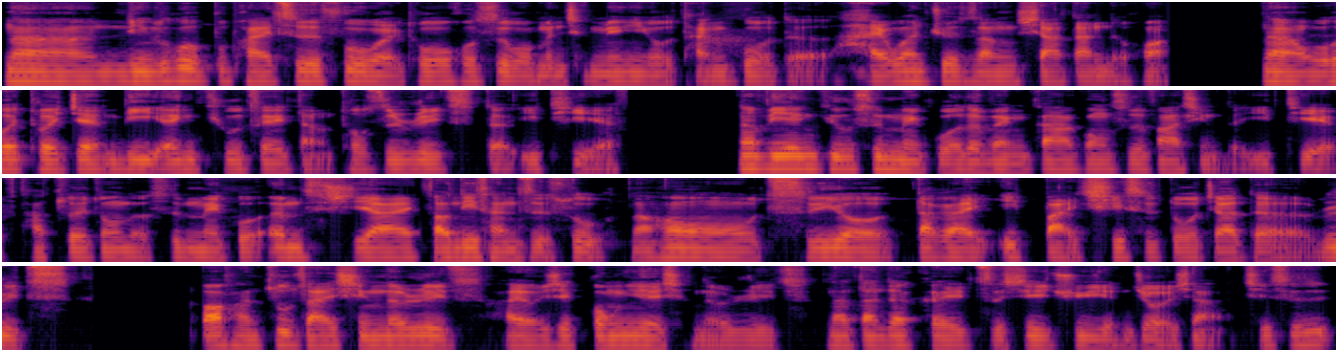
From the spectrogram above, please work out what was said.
那你如果不排斥付委托，或是我们前面有谈过的海外券商下单的话，那我会推荐 VNQ 这一档投资 REITs 的 ETF。那 VNQ 是美国的 Vanguard 公司发行的 ETF，它追踪的是美国 MSCI 房地产指数，然后持有大概一百七十多家的 REITs。包含住宅型的 REITs，还有一些工业型的 REITs，那大家可以仔细去研究一下。其实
